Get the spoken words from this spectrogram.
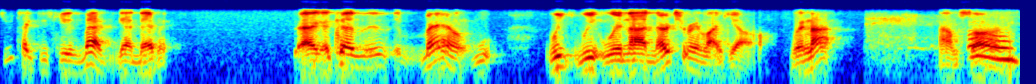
You take these kids back. God damn it. Because man, we we we're not nurturing like y'all. We're not. I'm sorry.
